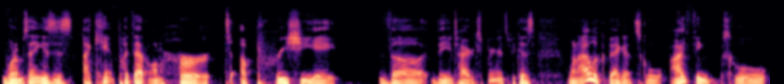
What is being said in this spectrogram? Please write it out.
what I'm saying is, is I can't put that on her to appreciate the the entire experience because when I look back at school, I think school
